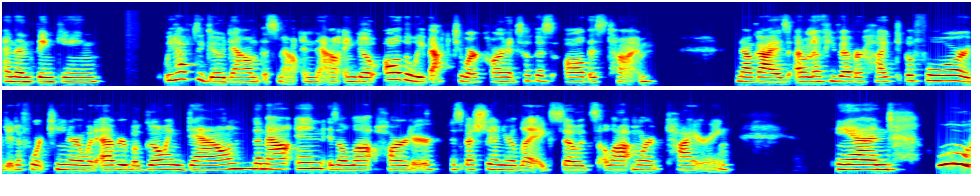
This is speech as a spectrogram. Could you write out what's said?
and then thinking, we have to go down this mountain now and go all the way back to our car. And it took us all this time. Now, guys, I don't know if you've ever hiked before or did a 14 or whatever, but going down the mountain is a lot harder, especially on your legs. So it's a lot more tiring. And whew,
